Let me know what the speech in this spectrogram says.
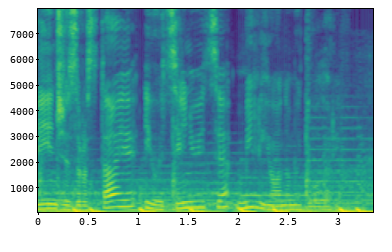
інжі зростає і оцінюється мільйонами доларів.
